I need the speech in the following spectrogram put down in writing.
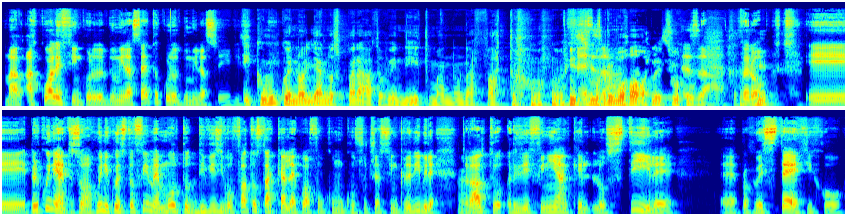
Ma a quale film? Quello del 2007 o quello del 2016? E comunque non gli hanno sparato, quindi Hitman non ha fatto il esatto, suo ruolo. Il suo... Esatto, però... e, per cui niente, insomma, quindi questo film è molto divisivo. Fatto sta che all'epoca fu comunque un successo incredibile. Tra eh. l'altro ridefinì anche lo stile eh, proprio estetico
